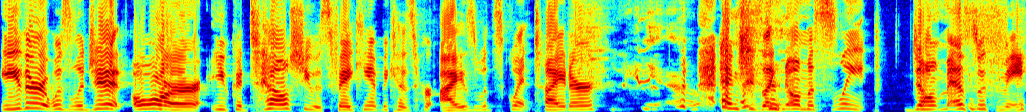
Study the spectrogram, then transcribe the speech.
either it was legit or you could tell she was faking it because her eyes would squint tighter. Yeah. and she's like, "No, I'm asleep. Don't mess with me."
